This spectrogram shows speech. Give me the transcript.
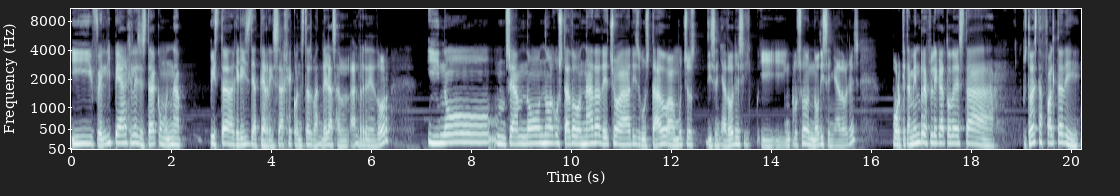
Y Felipe Ángeles está como una pista gris de aterrizaje con estas banderas alrededor. Y no, o sea, no, no ha gustado nada. De hecho, ha disgustado a muchos diseñadores y, y incluso no diseñadores. Porque también refleja toda esta pues toda esta falta de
